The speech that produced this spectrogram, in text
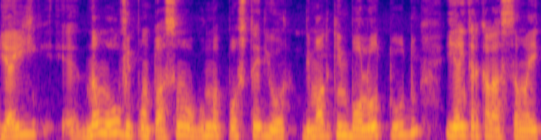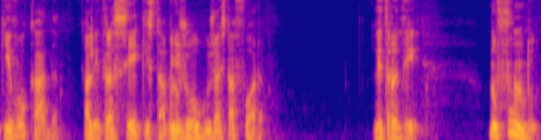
e aí é, não houve pontuação alguma posterior, de modo que embolou tudo e a intercalação é equivocada. A letra C, que estava em jogo, já está fora. Letra D. No fundo,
